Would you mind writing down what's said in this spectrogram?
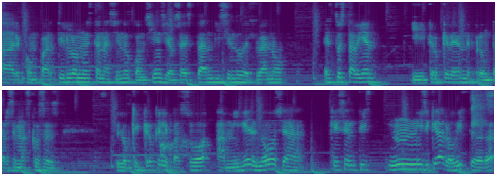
al compartirlo no están haciendo conciencia, o sea, están diciendo de plano, esto está bien, y creo que deben de preguntarse más cosas. Lo que creo que le pasó a Miguel, ¿no? O sea, ¿qué sentiste? Mm, ni siquiera lo viste, ¿verdad?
